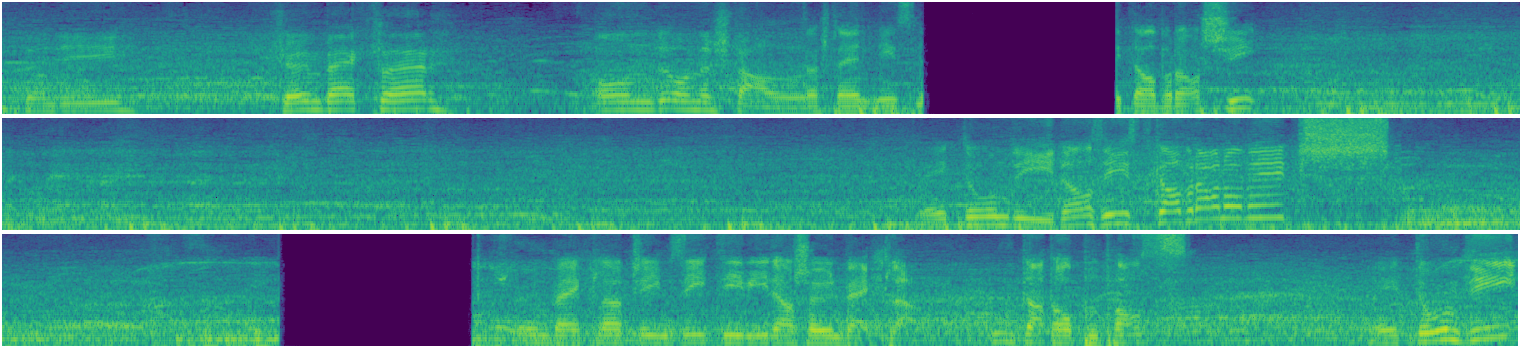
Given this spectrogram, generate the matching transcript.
Etundi, Schönbeckler und Unerstall. Verständnis mit Abraschi. Etundi, das ist Gavranovic. Schönbeckler, Team City, wieder Schönbeckler. Guter Doppelpass. Etundi.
